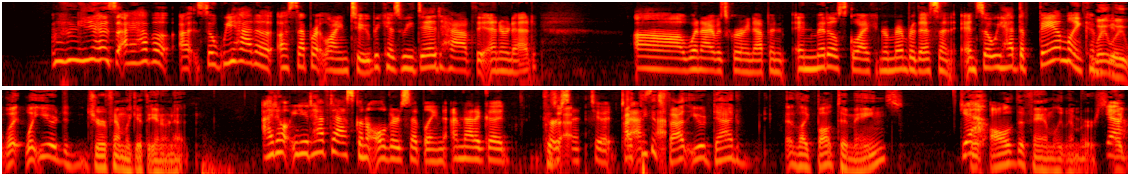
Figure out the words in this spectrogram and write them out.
yes, I have a. Uh, so we had a, a separate line too because we did have the internet uh, when I was growing up in, in middle school. I can remember this, and, and so we had the family Wait, computer. wait, what what year did your family get the internet? I don't. You'd have to ask an older sibling. I'm not a good person I, to, to I think it's that. fat. Your dad uh, like bought domains Yeah, for all of the family members, Yeah. like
